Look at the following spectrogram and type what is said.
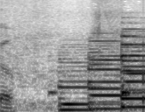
Go。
